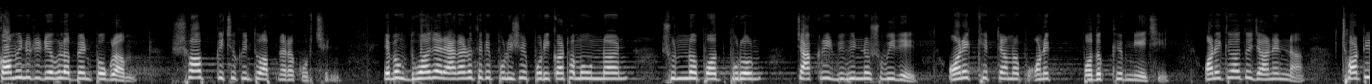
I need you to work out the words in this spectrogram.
কমিউনিটি ডেভেলপমেন্ট প্রোগ্রাম সব কিছু কিন্তু আপনারা করছেন। এবং দু থেকে পুলিশের পরিকাঠামো উন্নয়ন, শূন্য পদ পূরণ, চাকরির বিভিন্ন সুবিধে, অনেক ক্ষেত্রে আমরা অনেক পদক্ষেপ নিয়েছি। অনেকে হয়তো জানেন না ছটি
